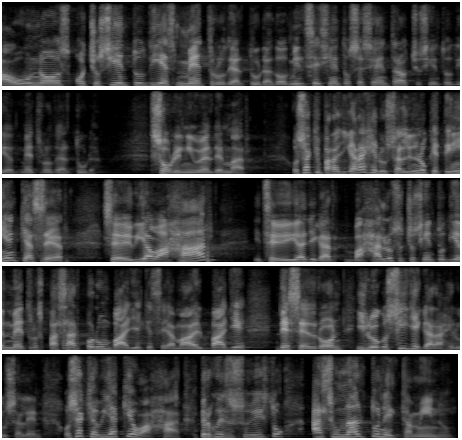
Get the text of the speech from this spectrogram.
a unos 810 metros de altura, 2.660 a 810 metros de altura sobre el nivel del mar. O sea que para llegar a Jerusalén lo que tenían que hacer, se debía bajar se debía llegar, bajar los 810 metros, pasar por un valle que se llamaba el Valle de Cedrón y luego sí llegar a Jerusalén. O sea que había que bajar. Pero Jesucristo hace un alto en el camino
